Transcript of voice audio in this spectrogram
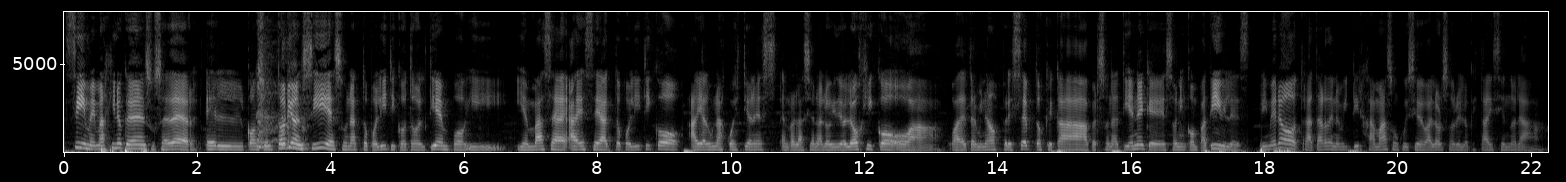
Sí, me imagino que deben suceder. El consultorio en sí es un acto político todo el tiempo y, en base a, ese acto político hay algunas cuestiones en relación a lo ideológico o a determinados preceptos que cada persona tiene que son incompatibles. Primero, tratar de no emitir jamás un juicio de valor sobre lo que está diciendo la,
